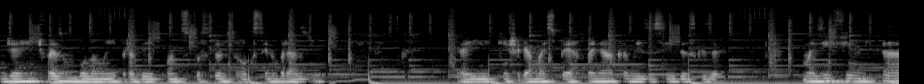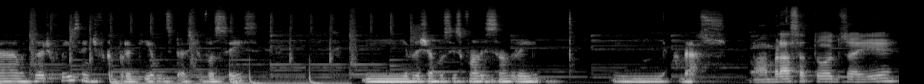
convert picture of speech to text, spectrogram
um dia a gente faz um bolão aí para ver quantos torcedores do Hawks tem no Brasil. Aí quem chegar mais perto vai ganhar a camisa, se Deus quiser. Mas enfim, uh, o episódio foi isso. A gente fica por aqui. Eu me despeço de vocês. E eu vou deixar vocês com o Alessandro aí. E abraço. Um abraço a todos aí.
